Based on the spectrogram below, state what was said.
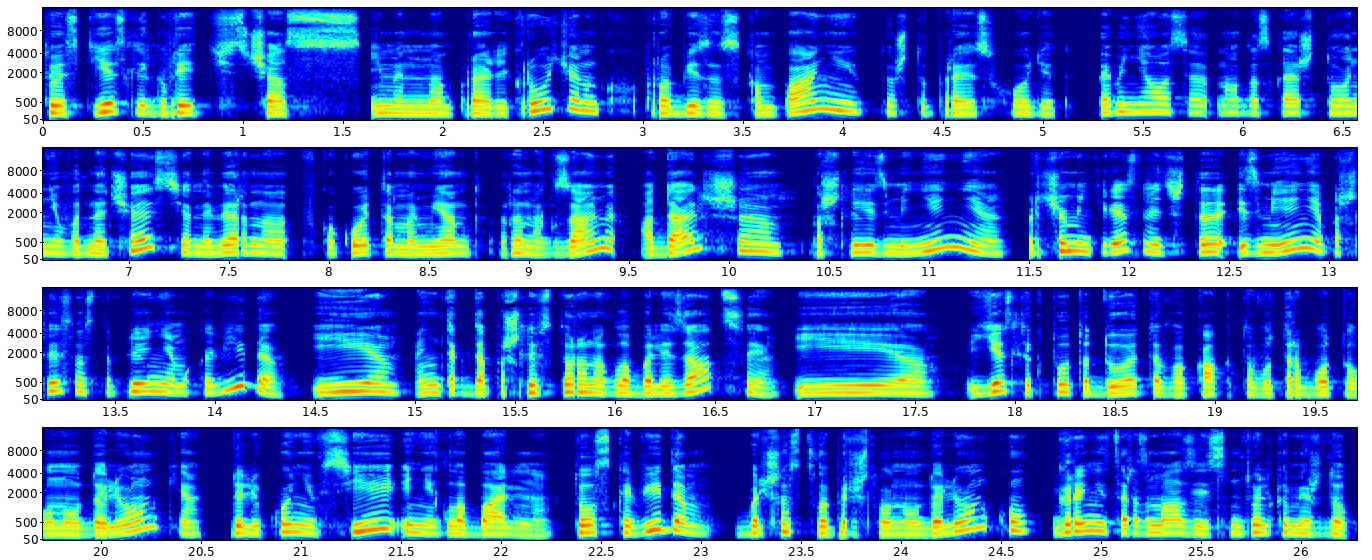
То есть если говорить сейчас именно про рекрутинг, про бизнес-компании, то, что происходит, поменялось, надо сказать, что не в одночасье, наверное, в какой-то момент рынок замер, а дальше пошли изменения. Причем интересно ведь, что изменения пошли с наступлением ковида, и они тогда пошли в сторону глобализации, и если кто-то до этого как-то вот работал на удаленке, далеко не все России и не глобально, то с ковидом большинство перешло на удаленку. Границы размазались не только между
